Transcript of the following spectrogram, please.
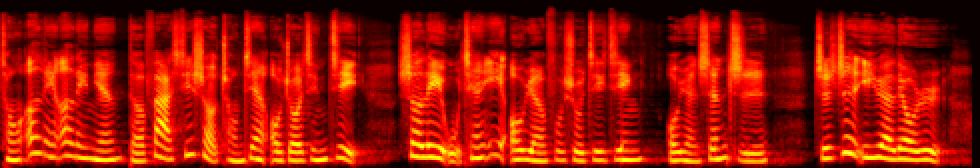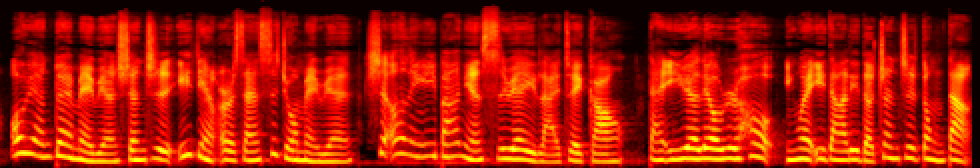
从二零二零年德法携手重建欧洲经济，设立五千亿欧元复苏基金，欧元升值，直至一月六日，欧元兑美元升至一点二三四九美元，是二零一八年四月以来最高。但一月六日后，因为意大利的政治动荡，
